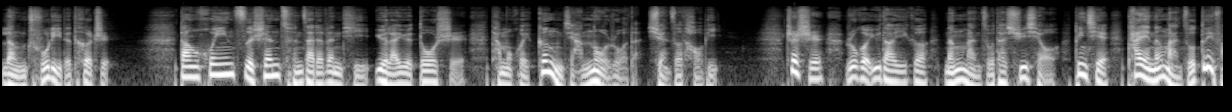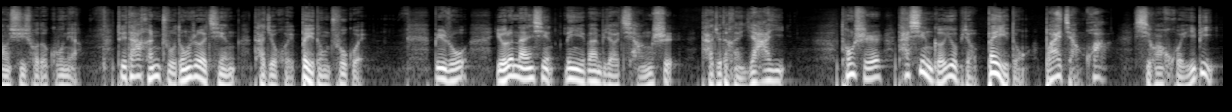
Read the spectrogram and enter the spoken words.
冷处理的特质。当婚姻自身存在的问题越来越多时，他们会更加懦弱地选择逃避。这时，如果遇到一个能满足他需求，并且他也能满足对方需求的姑娘，对他很主动热情，他就会被动出轨。比如，有的男性另一半比较强势，他觉得很压抑，同时他性格又比较被动，不爱讲话，喜欢回避。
